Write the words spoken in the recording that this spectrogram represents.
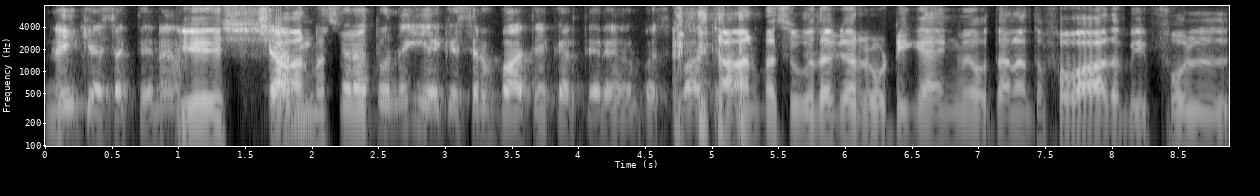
نہیں کہہ سکتے نا۔ یہ شان مسعود تو نہیں ہے کہ صرف باتیں کرتے رہیں اور بس باتیں شان مسعود اگر روٹی گینگ میں ہوتا نا تو فواد ابھی فل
